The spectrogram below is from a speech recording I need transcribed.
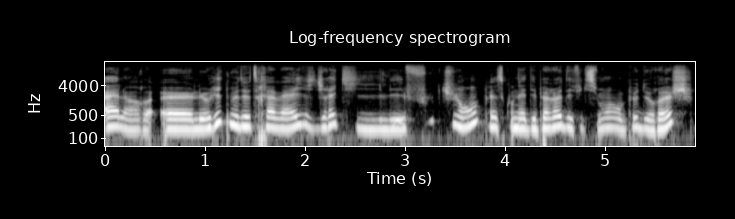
Alors, euh, le rythme de travail, je dirais qu'il est fluctuant parce qu'on a des périodes effectivement un peu de rush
